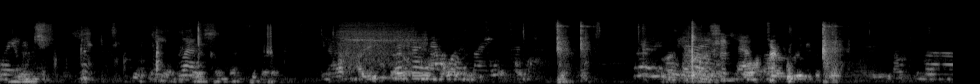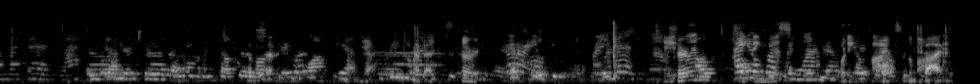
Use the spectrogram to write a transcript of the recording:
range. Hate Blastoise. Like I have one in my 30. Sure. Caitlin, this one, putting 5 to the bottom.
